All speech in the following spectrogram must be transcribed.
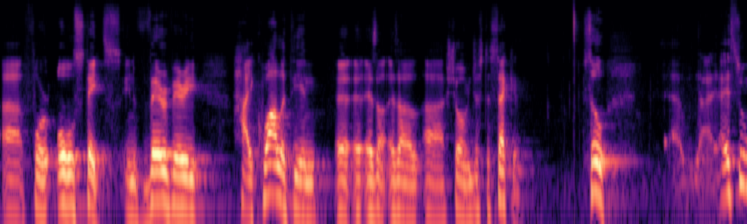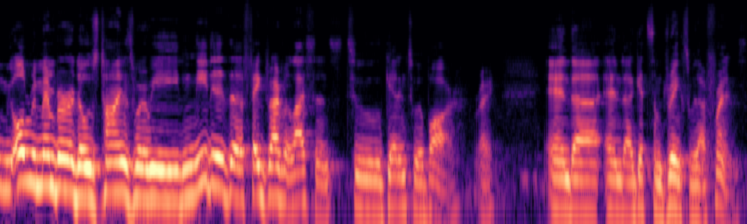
uh, for all states in very, very high quality, and uh, as, I'll, as I'll uh, show in just a second. So uh, I assume we all remember those times where we needed a fake driver license to get into a bar, right? And, uh, and uh, get some drinks with our friends.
